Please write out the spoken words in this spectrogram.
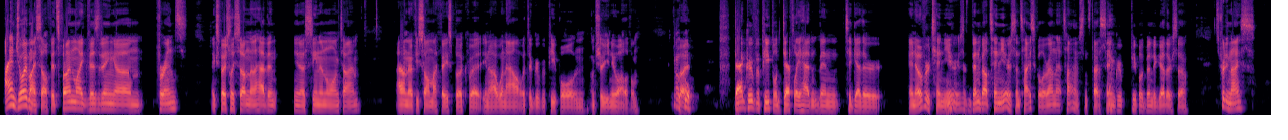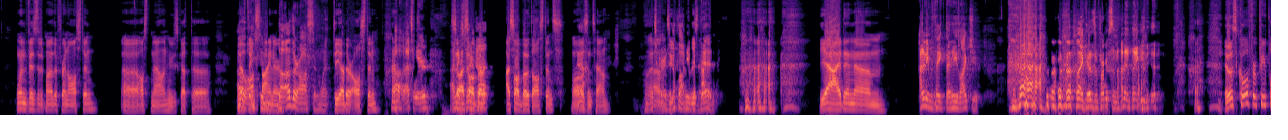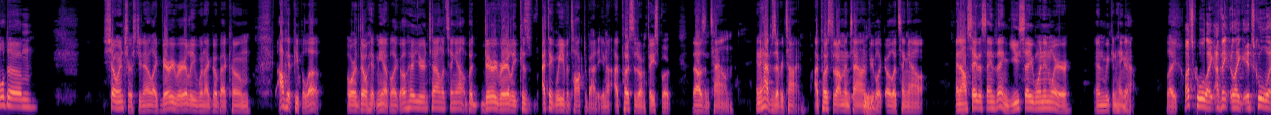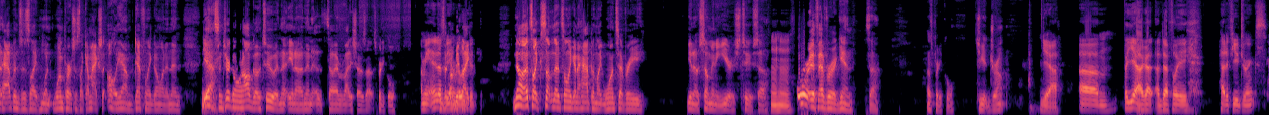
I enjoy myself. It's fun, like visiting um, friends, especially some that I haven't, you know, seen in a long time. I don't know if you saw my Facebook, but you know, I went out with a group of people, and I'm sure you knew all of them. Oh, But- cool. That group of people definitely hadn't been together in over Mm. 10 years. It's been about 10 years since high school, around that time, since that same group of people had been together. So it's pretty nice. Went and visited my other friend, Austin, uh, Austin Allen, who's got the Oh, nothing Austin, finer. the other Austin went. the other Austin. Oh, that's weird. I so I saw both. that. I saw both Austins while I was in town. Oh, that's um, crazy. I thought he was yeah. dead. yeah, I didn't. um I didn't even think that he liked you. like as a person, I didn't think he did. it was cool for people to um, show interest. You know, like very rarely when I go back home, I'll hit people up. Or they'll hit me up like, "Oh, hey, you're in town. Let's hang out." But very rarely, because I think we even talked about it. You know, I posted on Facebook that I was in town, and it happens every time. I posted I'm in town, and people mm-hmm. are like, "Oh, let's hang out," and I'll say the same thing. You say when and where, and we can hang Yeah. out. Like, That's cool. Like I think like it's cool. What happens is like when one person's like, "I'm actually, oh yeah, I'm definitely going," and then yeah, yeah. since you're going, I'll go too, and then you know, and then uh, so everybody shows up. It's pretty cool. I mean, it ended up being gonna be like- good. No, that's like something that's only going to happen like once every, you know, so many years too. So hmm or if ever again. So that's pretty cool. Did you get drunk? Yeah. Um, but yeah, I got I definitely had a few drinks.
